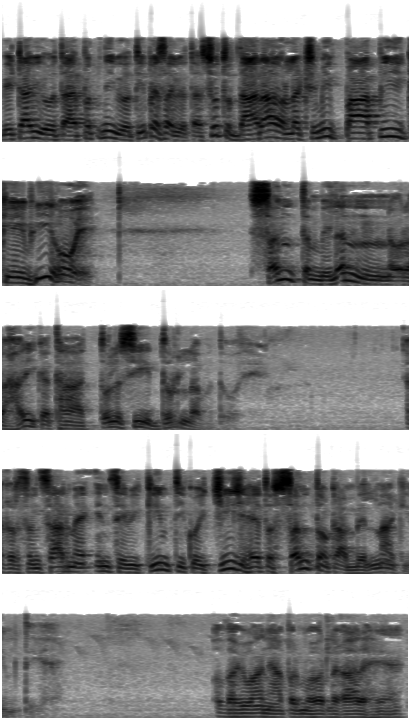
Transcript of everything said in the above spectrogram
बेटा भी होता है, पत्नी भी होती है, पैसा भी होता है। सुत दारा और लक्ष्मी पापी के भी होए। संत मिलन और हरि कथा तुलसी दुर्लभ दोए। अगर संसार में इनसे भी कीमती कोई चीज़ है तो संतों का मिलना कीमती है। और भगवान यहाँ पर मोहर लगा रहे हैं,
